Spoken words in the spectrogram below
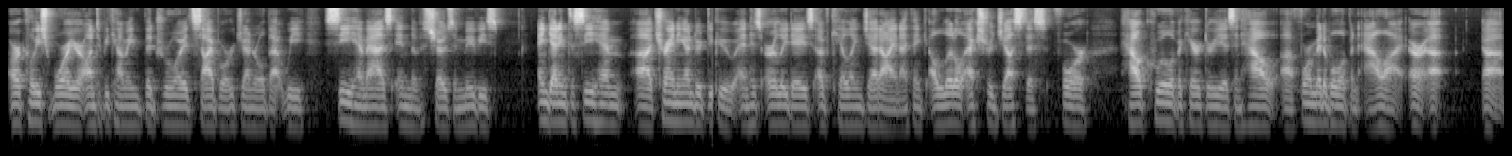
or a Kaleesh warrior on to becoming the droid cyborg general that we see him as in the shows and movies. And getting to see him uh, training under Dooku and his early days of killing Jedi, and I think a little extra justice for how cool of a character he is and how uh, formidable of an ally or uh, uh,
